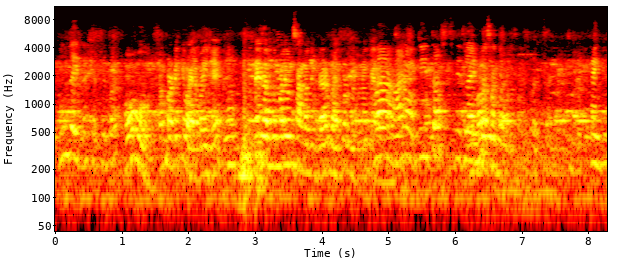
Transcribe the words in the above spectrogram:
होऊन जाईल ना शक्यतो. हो टक्के व्हायला पाहिजे नाही झालं तर मला येऊन सांगा तुम्ही डायरेक्ट बाहेर पडतो नाही हा काय हा ना तीन तास तिथं लाईन मला सांगा. थँक्यू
